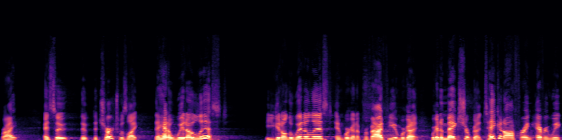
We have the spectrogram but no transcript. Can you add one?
right? And so the, the church was like, they had a widow list. You get on the widow list, and we're going to provide for you, and we're going to, we're going to make sure, we're going to take an offering every week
